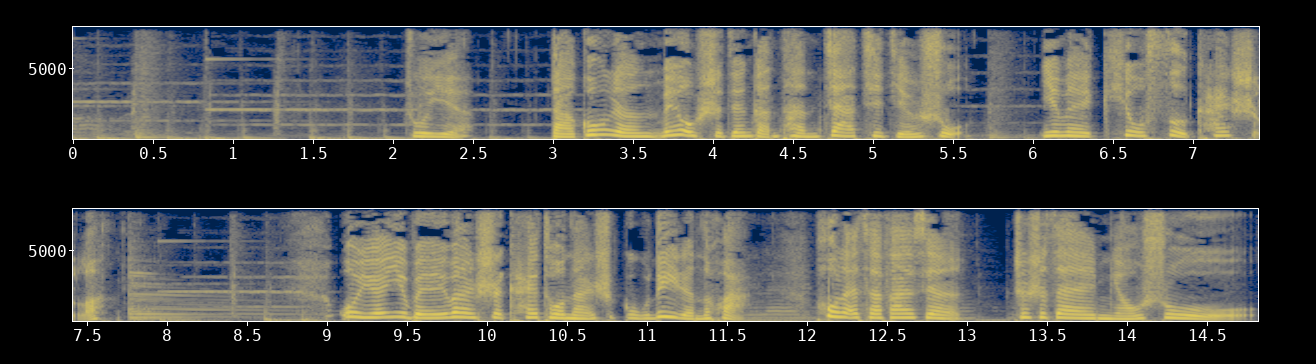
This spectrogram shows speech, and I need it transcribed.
注意，打工人没有时间感叹假期结束，因为 Q 四开始了。我原以为万事开头难是鼓励人的话，后来才发现这是在描述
